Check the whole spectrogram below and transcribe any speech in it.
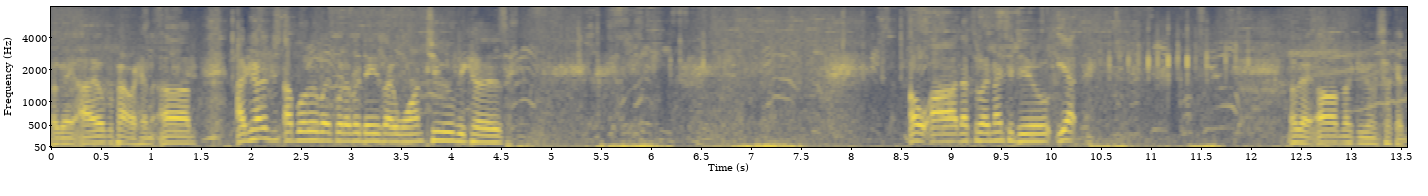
Okay, I overpowered him. Um, I try to just upload it like whatever days I want to because. Oh, uh, that's what I meant to do. Yep. Okay, um, like, give me a second.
